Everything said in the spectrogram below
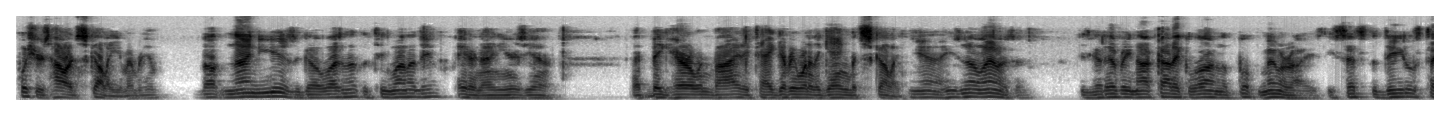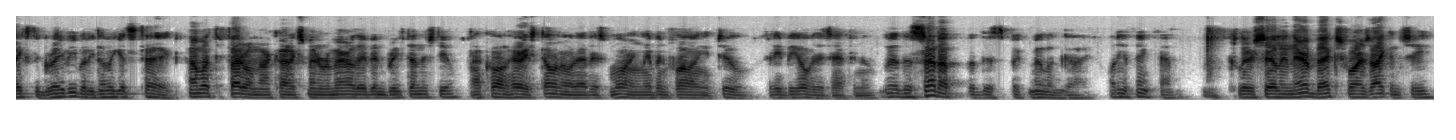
Pusher's Howard Scully, you remember him? About nine years ago, wasn't it, the Tijuana deal? Eight or nine years, yeah. That big heroin buy, they tagged every one of the gang but Scully. Yeah, he's no amateur. He's got every narcotic law in the book memorized. He sets the deals, takes the gravy, but he never gets tagged. How about the federal narcotics men, Romero? They've been briefed on this deal? I called Harry Stone over there this morning. They've been following it, too. Said he'd be over this afternoon. The, the setup of this McMillan guy. What do you think, Ken? Clear sailing there, Beck, as far as I can see.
